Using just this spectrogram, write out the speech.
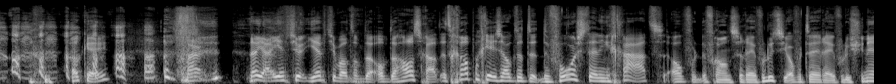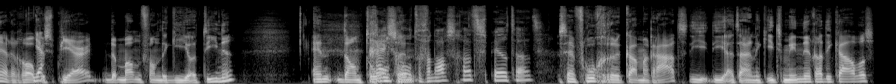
Oké. Maar nou ja, je hebt je, je, hebt je wat op de, op de hals gehad. Het grappige is ook dat de, de voorstelling gaat over de Franse revolutie. Over twee revolutionairen. Robespierre, de man van de guillotine. En Danton, Gijs Scholte van Aschat speelt dat. zijn vroegere kameraad. Die, die uiteindelijk iets minder radicaal was.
